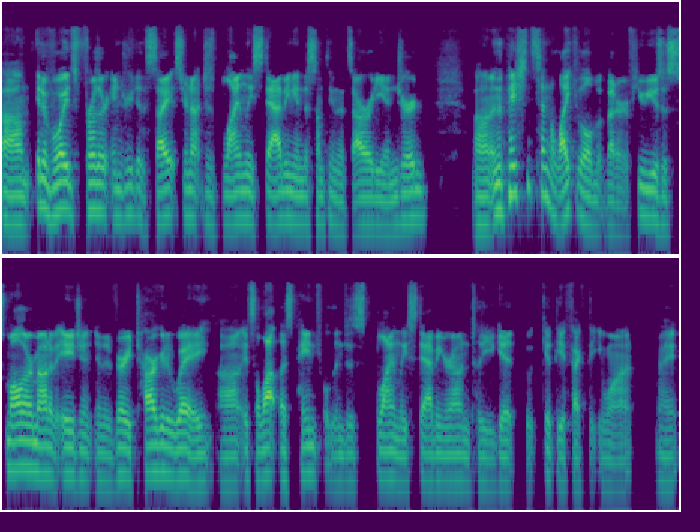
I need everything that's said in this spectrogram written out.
Um, it avoids further injury to the site. So you're not just blindly stabbing into something that's already injured. Uh, and the patients tend to like it a little bit better. If you use a smaller amount of agent in a very targeted way, uh, it's a lot less painful than just blindly stabbing around until you get get the effect that you want, right?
